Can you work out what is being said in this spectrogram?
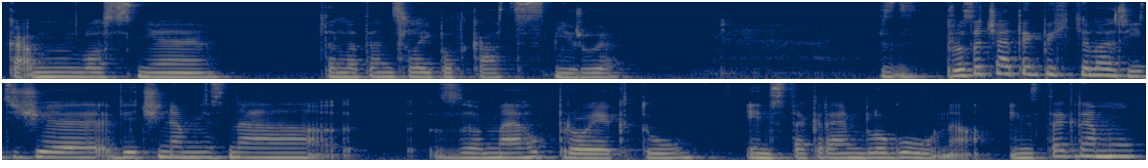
kam vlastně tenhle ten celý podcast směřuje. Pro začátek bych chtěla říct, že většina mě zná z mého projektu Instagram blogu na Instagramu,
